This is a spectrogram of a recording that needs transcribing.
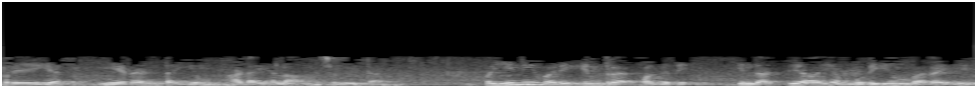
பிரேயஸ் இரண்டையும் அடையலாம்னு சொல்லிட்டார். இப்ப இனி வருகின்ற பகுதி இந்த அத்தியாயம் முடியும் வரை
